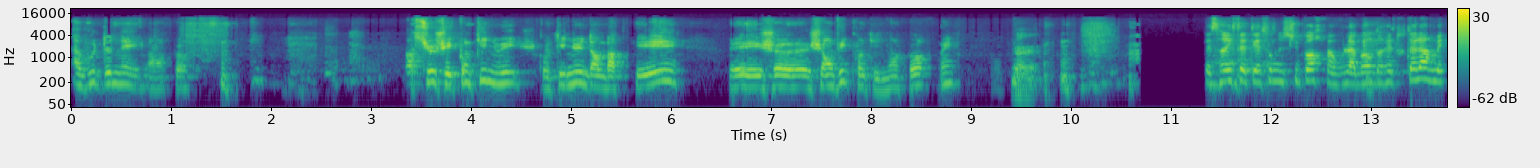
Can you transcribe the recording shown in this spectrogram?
à vous donner là encore. Parce que j'ai continué, je continue d'embarquer et j'ai envie de continuer encore. Oui. C'est vrai que cette question du support, enfin, vous l'aborderez tout à l'heure, mais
